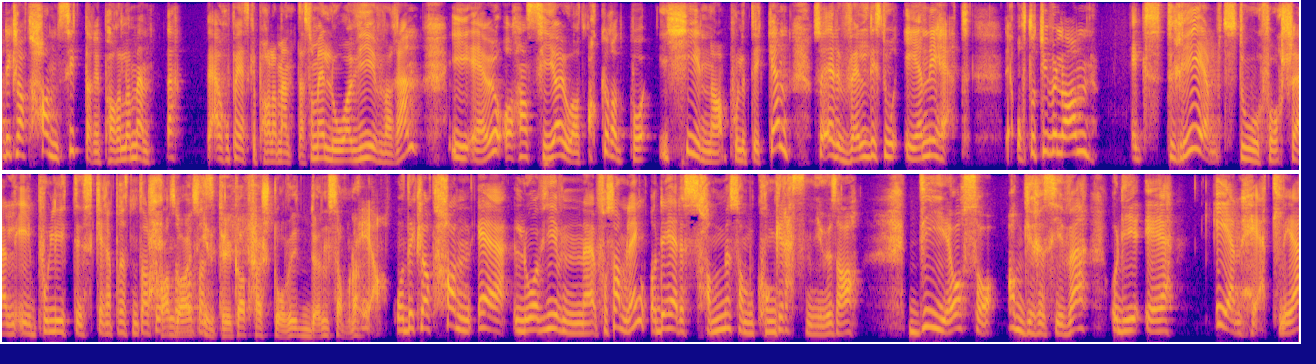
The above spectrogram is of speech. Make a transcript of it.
det er klart Han sitter i parlamentet det europeiske parlamentet, som er lovgiveren i EU. og Han sier jo at akkurat på Kina-politikken så er det veldig stor enighet. Det er 28 land, ekstremt stor forskjell i politisk representasjon. Han ga et inntrykk av at her står vi dønn samla. Ja, og det er klart Han er lovgivende forsamling, og det er det samme som Kongressen i USA. De er også aggressive, og de er enhetlige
